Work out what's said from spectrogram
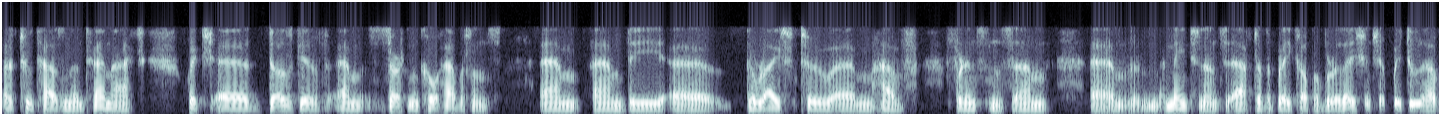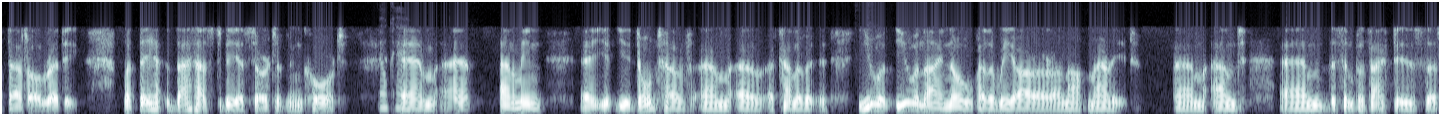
a 2010 Act, which does give um, certain cohabitants um, um, the the right to um, have for instance, um, um, maintenance after the breakup of a relationship. We do have that already, but they, that has to be asserted in court. Okay. Um, uh, and I mean, uh, you, you, don't have um, a, a, kind of a, you you and I know whether we are or are not married, um, and um, the simple fact is that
